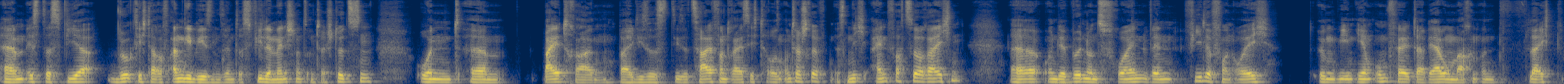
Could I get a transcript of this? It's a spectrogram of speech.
ähm, ist, dass wir wirklich darauf angewiesen sind, dass viele Menschen uns unterstützen und ähm, beitragen, weil dieses, diese Zahl von 30.000 Unterschriften ist nicht einfach zu erreichen. Äh, und wir würden uns freuen, wenn viele von euch irgendwie in ihrem Umfeld da Werbung machen. Und vielleicht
